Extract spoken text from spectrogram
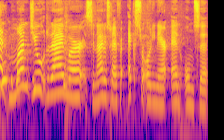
en Manju Ruimer, scenario-schrijver extraordinair. En onze,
